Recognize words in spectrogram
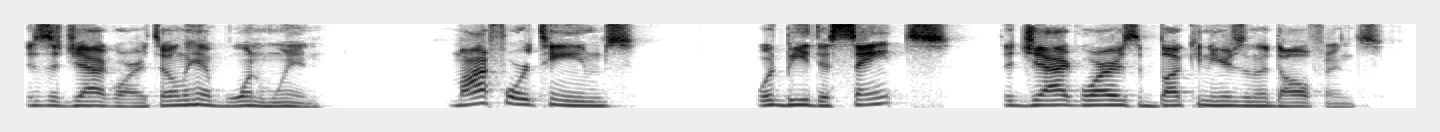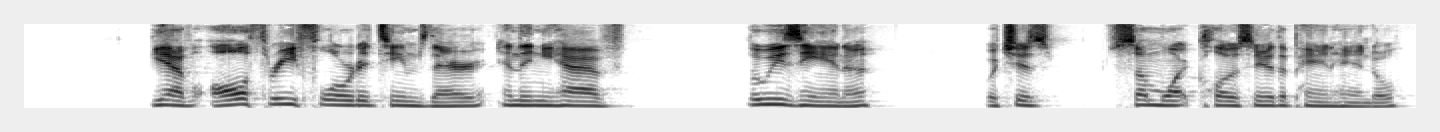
is the Jaguars. They only have one win. My four teams would be the Saints, the Jaguars, the Buccaneers, and the Dolphins. You have all three Florida teams there, and then you have Louisiana, which is somewhat close near the Panhandle.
